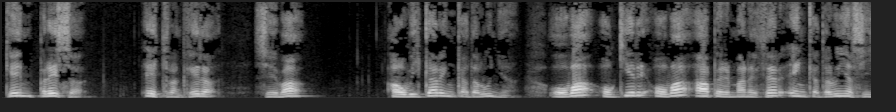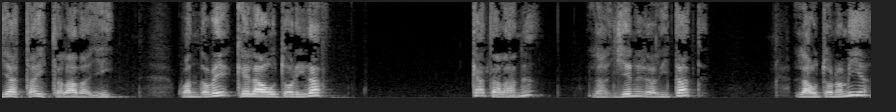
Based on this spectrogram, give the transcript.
¿Qué empresa extranjera se va a ubicar en Cataluña? ¿O va o quiere o va a permanecer en Cataluña si ya está instalada allí? Cuando ve que la autoridad catalana, la Generalitat, la autonomía,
